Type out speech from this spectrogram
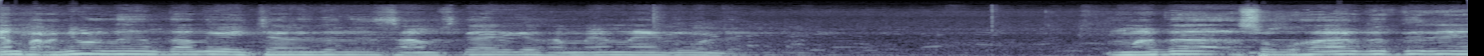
ഞാൻ പറഞ്ഞു കൊടുത്തത് എന്താണെന്ന് ചോദിച്ചാൽ ഇതൊരു സാംസ്കാരിക സമ്മേളനമായതുകൊണ്ട് മത സൗഹാർദ്ദത്തിനെ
